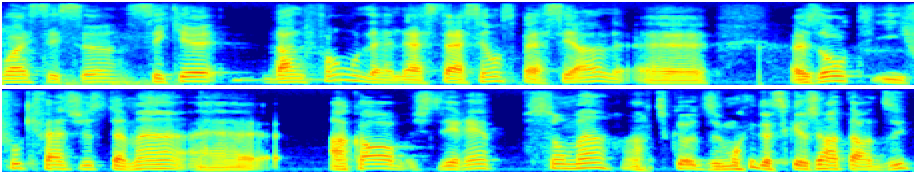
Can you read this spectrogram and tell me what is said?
Ouais, c'est ça. C'est que, dans le fond, la, station spatiale, euh, eux autres, il faut qu'ils fassent justement euh, encore, je dirais, sûrement, en tout cas, du moins de ce que j'ai entendu,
